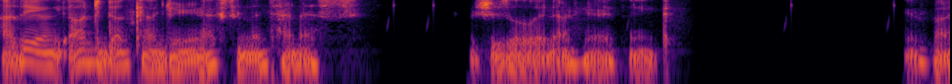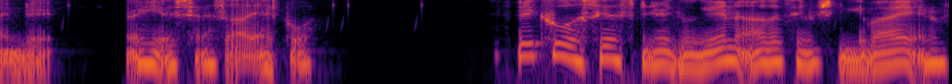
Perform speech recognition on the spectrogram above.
I'll do I'll do Donkey Kong Jr. next and then tennis, which is all the way down here, I think. You can find it right here. Tennis. Oh yeah, cool. It's pretty cool. See, that's been drinking again. I'd like to mention goodbye and I hope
